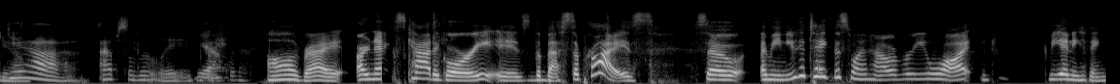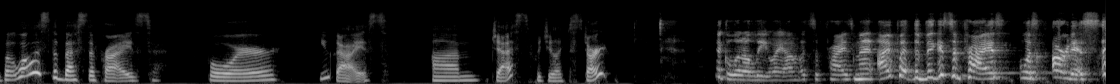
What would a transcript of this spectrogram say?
Yeah, absolutely. Yeah. All right. Our next category is the best surprise. So, I mean, you could take this one however you want. It could be anything. But what was the best surprise for you guys? Um, Jess, would you like to start? I took a little leeway on what surprise meant. I put the biggest surprise was artist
